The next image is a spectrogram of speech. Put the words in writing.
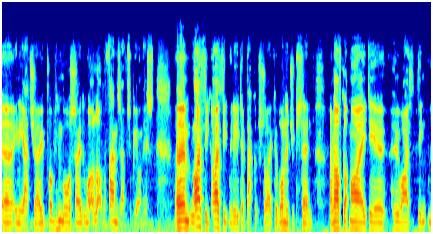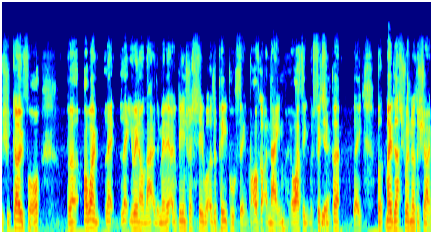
uh, Iheanacho, probably more so than what a lot of the fans have, to be honest. Um, yeah. I think I think we need a backup striker, one hundred percent, and I've got my idea who I think we should go for. But I won't let let you in on that at the minute. It'll be interesting to see what other people think. But I've got a name who I think would fit yeah. in perfectly. But maybe that's for another show.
